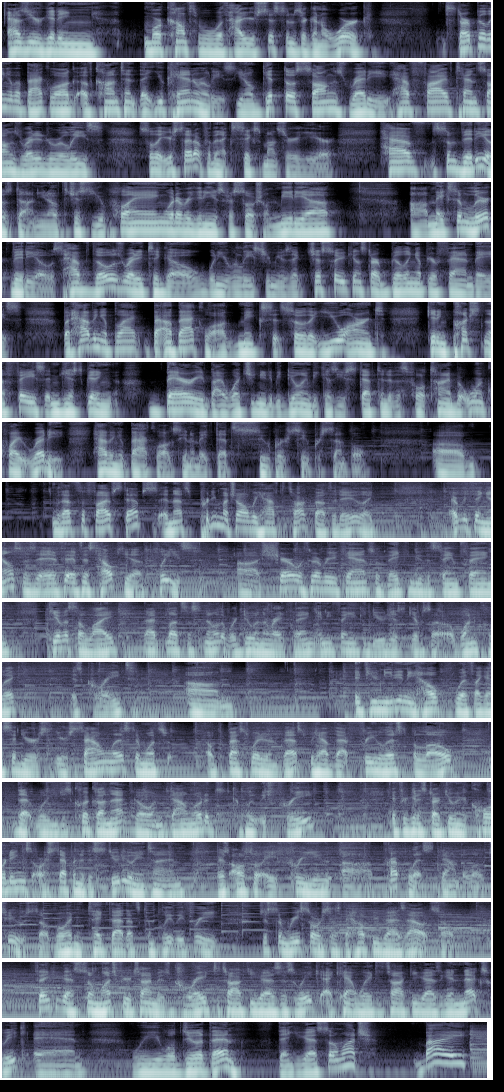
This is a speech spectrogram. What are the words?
as you're getting more comfortable with how your systems are going to work, start building up a backlog of content that you can release. You know, get those songs ready. Have five, ten songs ready to release so that you're set up for the next six months or a year. Have some videos done, you know, just you playing, whatever you're going to use for social media. Uh, make some lyric videos, have those ready to go when you release your music, just so you can start building up your fan base. But having a black a backlog makes it so that you aren't getting punched in the face and just getting buried by what you need to be doing because you stepped into this full time but weren't quite ready. Having a backlog is going to make that super super simple. Um, that's the five steps, and that's pretty much all we have to talk about today. Like everything else is, if, if this helps you, please uh, share it with whoever you can so they can do the same thing. Give us a like. That lets us know that we're doing the right thing. Anything you can do, just give us a, a one click is great. Um, if you need any help with, like I said, your your sound list and what's a best way to invest, we have that free list below. That will you just click on that, go and download it. It's completely free. If you're going to start doing recordings or step into the studio anytime, there's also a free uh, prep list down below too. So go ahead and take that. That's completely free just some resources to help you guys out. So thank you guys so much for your time. It's great to talk to you guys this week. I can't wait to talk to you guys again next week, and we will do it then. Thank you guys so much. Bye.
